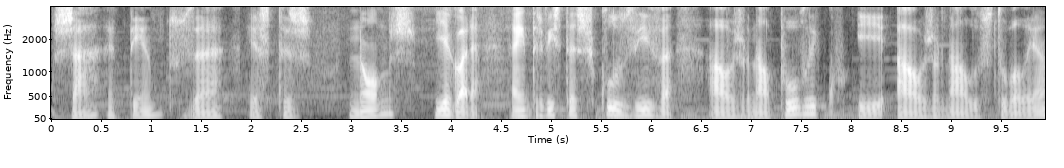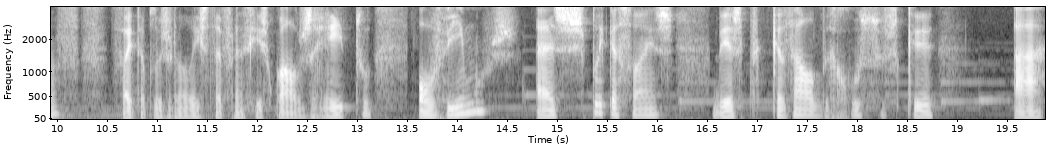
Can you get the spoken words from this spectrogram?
já atentos a estes nomes. E agora, a entrevista exclusiva ao Jornal Público e ao Jornal Setubalense, feita pelo jornalista Francisco Alves Rito, ouvimos as explicações deste casal de russos que há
